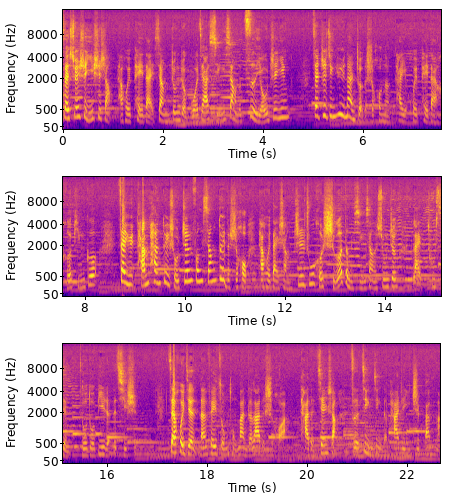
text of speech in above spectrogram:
在宣誓仪式上，他会佩戴象征着国家形象的自由之鹰；在致敬遇难者的时候呢，他也会佩戴和平鸽；在与谈判对手针锋相对的时候，他会戴上蜘蛛和蛇等形象的胸针，来凸显咄咄逼人的气势；在会见南非总统曼德拉的时候啊。他的肩上则静静地趴着一只斑马。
